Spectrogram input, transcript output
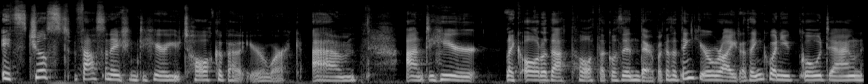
It's just fascinating to hear you talk about your work um, and to hear like all of that thought that goes in there because I think you're right. I think when you go down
